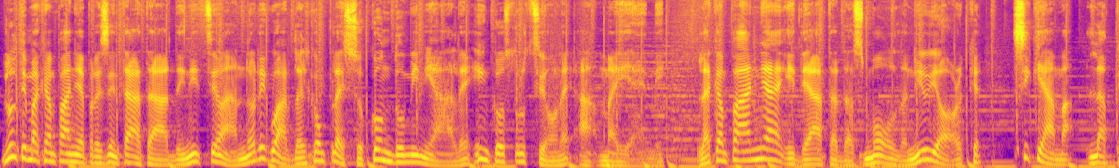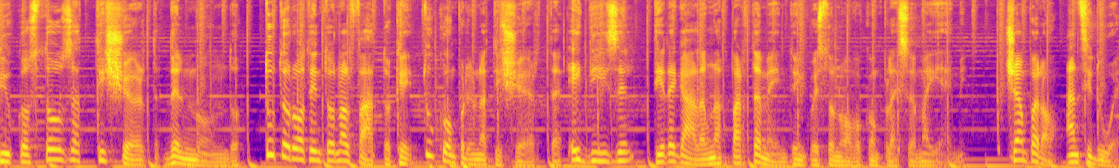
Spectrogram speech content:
L'ultima campagna presentata ad inizio anno riguarda il complesso condominiale in costruzione a Miami. La campagna, ideata da Small New York, si chiama La più costosa t-shirt del mondo. Tutto ruota intorno al fatto che tu compri una t-shirt e Diesel ti regala un appartamento in questo nuovo complesso a Miami. C'è un però, anzi due.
